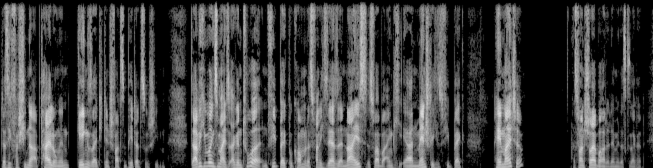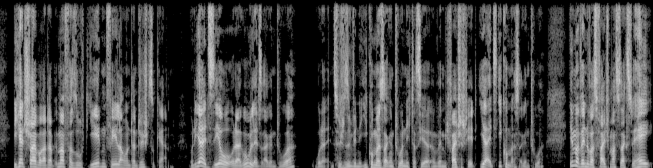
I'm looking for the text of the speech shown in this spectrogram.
dass sich verschiedene Abteilungen gegenseitig den schwarzen Peter zuschieben. Da habe ich übrigens mal als Agentur ein Feedback bekommen und das fand ich sehr, sehr nice. Das war aber eigentlich eher ein menschliches Feedback. Hey Malte, das war ein Steuerberater, der mir das gesagt hat. Ich als Steuerberater habe immer versucht, jeden Fehler unter den Tisch zu kehren. Und ihr als SEO oder Google Ads Agentur, oder inzwischen sind wir eine E-Commerce Agentur, nicht, dass hier irgendwer mich falsch versteht, ihr als E-Commerce Agentur, immer wenn du was falsch machst, sagst du, hey,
